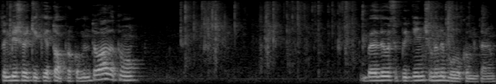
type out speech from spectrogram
Тим більше ви тільки то прокоментували, тому. Бо я дивився, під іншими не було коментарів.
